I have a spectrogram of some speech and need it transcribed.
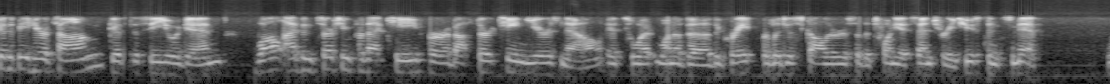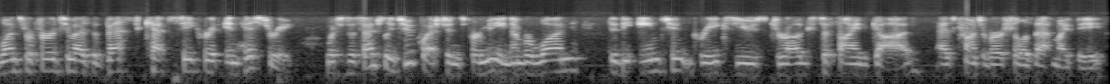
Good to be here, Tom. Good to see you again. Well, I've been searching for that key for about 13 years now. It's what one of the, the great religious scholars of the 20th century, Huston Smith, once referred to as the best kept secret in history. which is essentially two questions for me. Number one, did the ancient Greeks use drugs to find God, as controversial as that might be?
